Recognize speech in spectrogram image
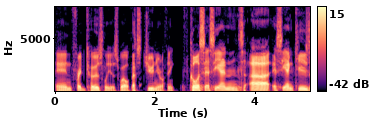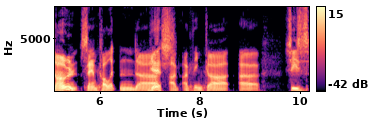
and Fred Kersley as well. That's junior, I think. Of course, SEN's uh, SENQ's own Sam Collett, and uh, Yes. I, I think uh, uh, she's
